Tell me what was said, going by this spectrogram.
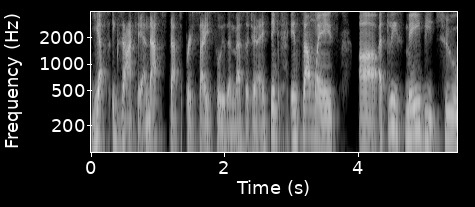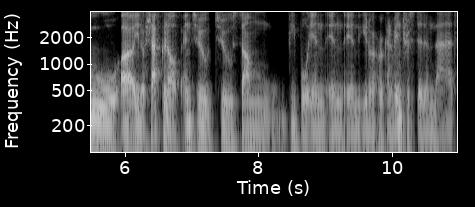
Yes, exactly, and that's that's precisely the message. And I think in some ways, uh, at least maybe to uh, you know Shevkunov and to to some people in in in you know who are kind of interested in that,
